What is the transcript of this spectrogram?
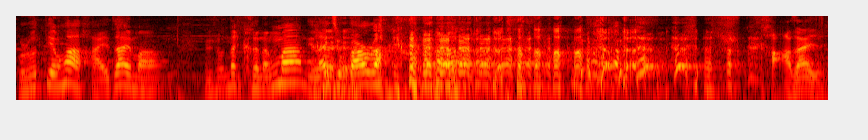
我说电话还在吗？你说那可能吗？你来取包吧。卡在就行。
